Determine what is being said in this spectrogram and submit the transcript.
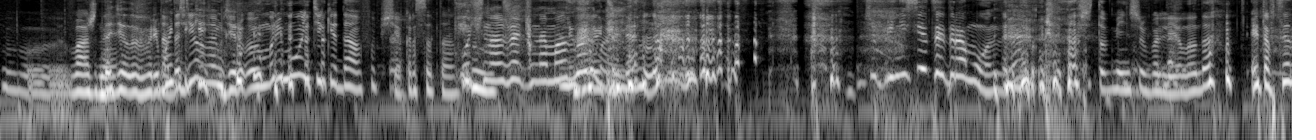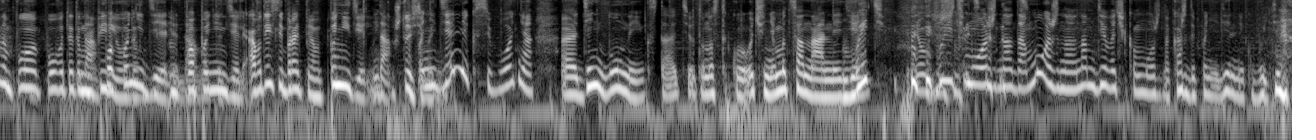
э, важные. Доделываем Да, ремонтики. доделываем дер- э, ремонтики, да, вообще красота. Хочешь нажать на мазок? Что, принеси цитрамон, да? Чтобы меньше болело, да? Это в целом по, по вот этому Да, периоду. по неделе, По да, вот понеделе. А вот если брать прям понедельник, Да. что сегодня? Понедельник сегодня э, день Луны, кстати. Это у нас такой очень эмоциональный день. Выть? Выть можно, да, можно. Нам, девочкам, можно каждый понедельник выйти.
